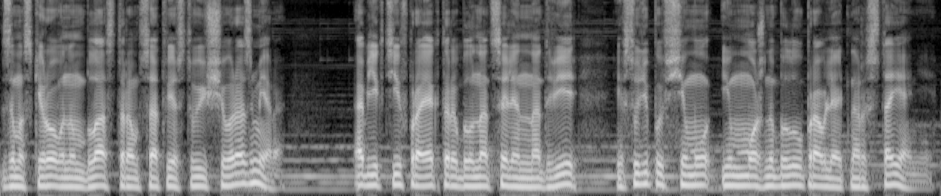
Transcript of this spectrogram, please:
замаскированным бластером соответствующего размера. Объектив проектора был нацелен на дверь, и, судя по всему, им можно было управлять на расстоянии.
